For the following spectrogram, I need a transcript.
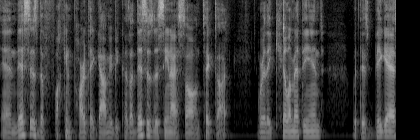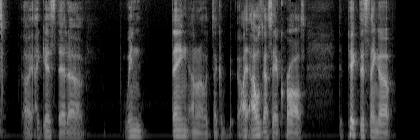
and this is the fucking part that got me because this is the scene I saw on TikTok where they kill him at the end with this big ass, I guess that uh, wind thing. I don't know. It's like a. I, I was gonna say a cross. They pick this thing up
